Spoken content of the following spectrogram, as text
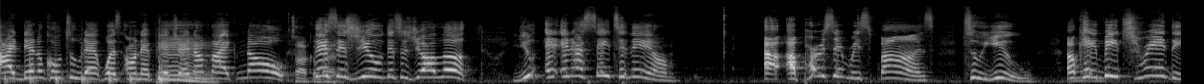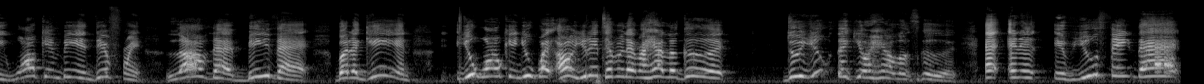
identical to that what's on that picture, and I'm mm. like, no, Talk this is it. you. This is your look. You and, and I say to them, a, a person responds to you. Okay, mm. be trendy, walk in being different, love that, be that. But again, you walk in, you wait. Oh, you didn't tell me that my hair look good. Do you think your hair looks good? And, and it, if you think that,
